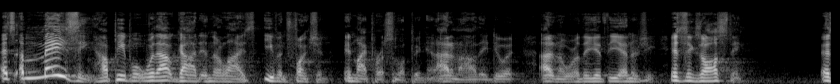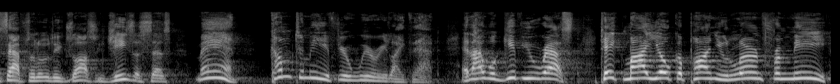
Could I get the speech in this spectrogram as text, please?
It's amazing how people without God in their lives even function, in my personal opinion. I don't know how they do it. I don't know where they get the energy. It's exhausting. It's absolutely exhausting. Jesus says, Man, come to me if you're weary like that and I will give you rest. Take my yoke upon you. Learn from me.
